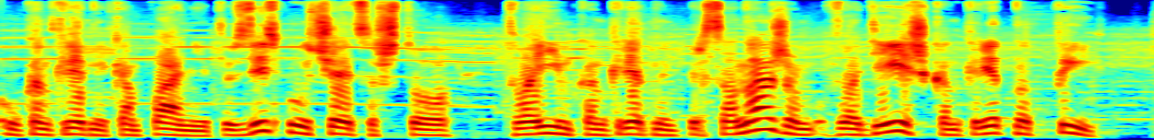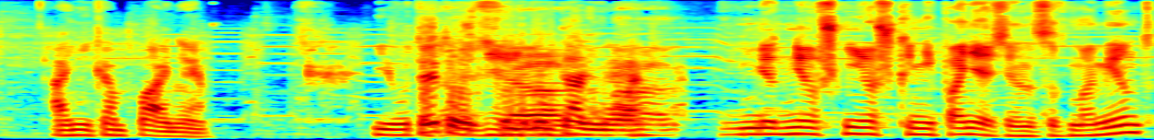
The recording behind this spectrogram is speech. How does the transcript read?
у конкретной компании, то здесь получается, что твоим конкретным персонажем владеешь конкретно ты, а не компания. И вот Подожди, это вот фундаментальное... А, мне немножко, немножко непонятен этот момент.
